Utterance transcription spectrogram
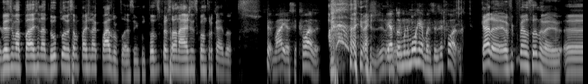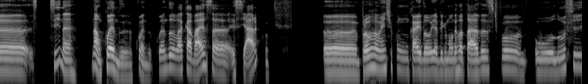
Em vez de uma página dupla, vai ser uma página quádrupla, assim, com todos os personagens contra o Kaido. Vai, assim, foda. Imagina. Ia todo mundo morrer, mas ia ser foda. Cara, eu fico pensando, velho. Uh, se, né? Não, quando? Quando? Quando acabar essa, esse arco, uh, provavelmente com o Kaido e a Big Mom derrotadas, tipo, o Luffy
